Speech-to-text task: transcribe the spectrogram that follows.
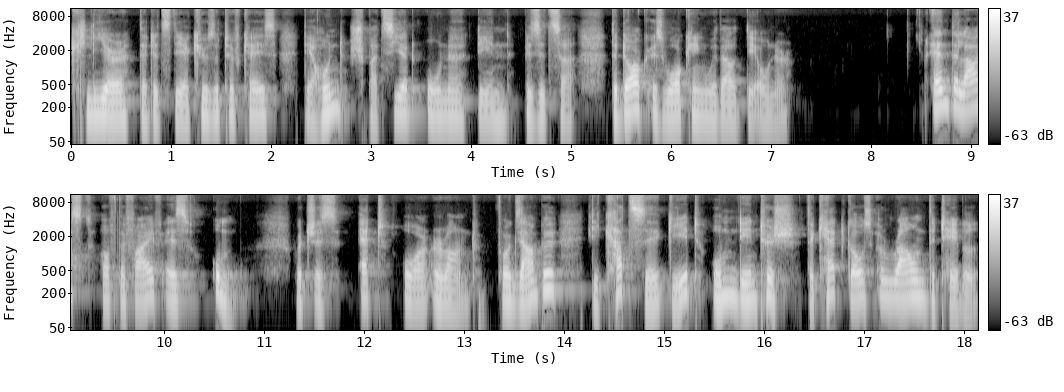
clear that it's the accusative case. Der Hund spaziert ohne den Besitzer. The dog is walking without the owner. And the last of the five is um, which is at or around. For example, die Katze geht um den Tisch. The cat goes around the table.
